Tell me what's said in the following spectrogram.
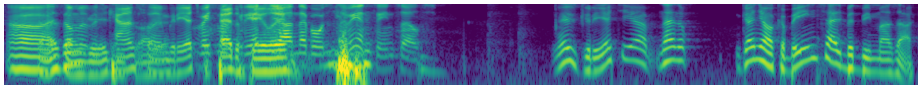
Uh, es domāju, mēs grieķus cancelējam vajag. grieķu par Vismaz Grieķijā nebūs neviens incels. Es Grieķijā. Nē, nu, gan jau, ka bija inceļi, bet bija mazāk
